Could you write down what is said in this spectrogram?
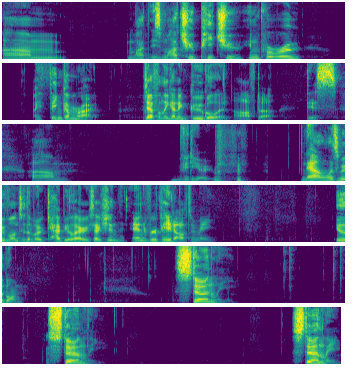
Um, is Machu Picchu in Peru? I think I'm right. Definitely going to Google it after this. Um, video. now let's move on to the vocabulary section and repeat after me. 1번 Sternly. Sternly. Sternly.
